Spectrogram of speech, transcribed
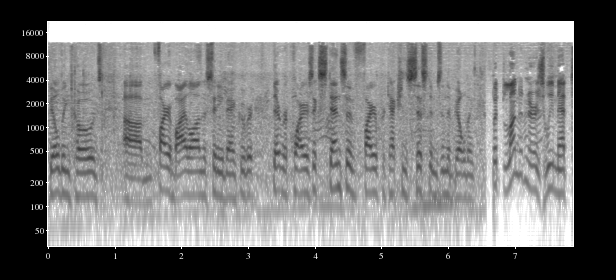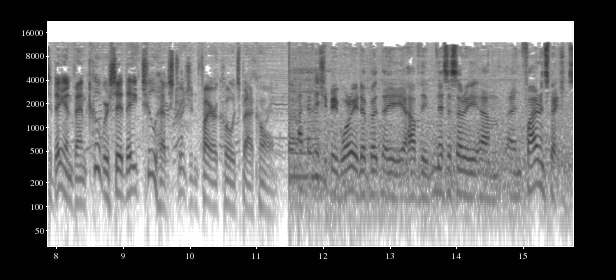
building codes, um, fire bylaw in the city of Vancouver that requires extensive fire protection systems in the building. But Londoners we met today in Vancouver say they too have stringent fire codes back home. I think they should be worried about they have the necessary um, fire inspections.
